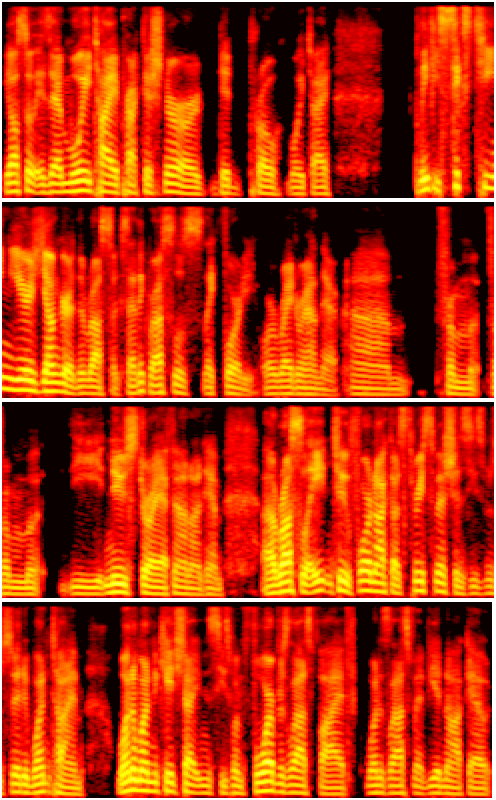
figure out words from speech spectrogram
he also is a Muay Thai practitioner or did pro Muay Thai. I believe he's 16 years younger than Russell because I think Russell's like 40 or right around there. Um, from from the news story I found on him, uh, Russell eight and two, four knockouts, three submissions. He's been submitted one time, one and one in Cage Titans. He's won four of his last five. Won his last fight via knockout.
